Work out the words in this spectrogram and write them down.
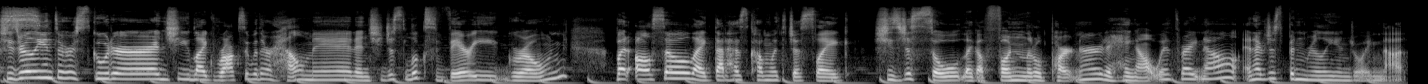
she's really into her scooter and she like rocks it with her helmet and she just looks very grown. But also like that has come with just like she's just so like a fun little partner to hang out with right now and I've just been really enjoying that.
